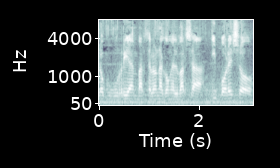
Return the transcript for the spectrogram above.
lo que ocurría en Barcelona con el Barça y por eso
